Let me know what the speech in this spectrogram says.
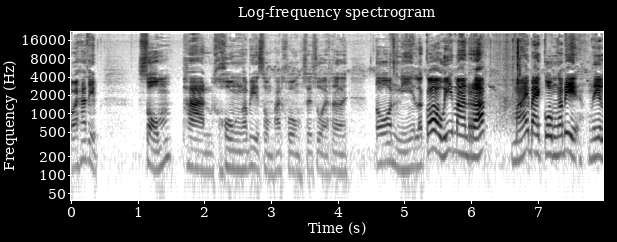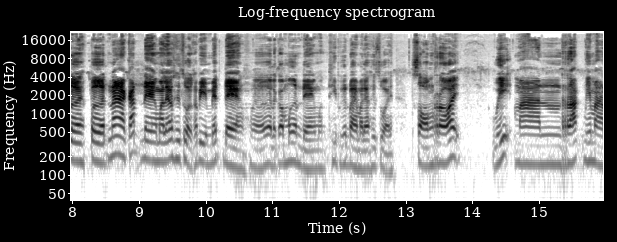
250 สมพานคงครับพี่สมพานคงสวยๆเลยต้นนี้แล้วก็วิมานรัก ไม้ใบกลมครับพี่นี่เลย เปิดหน้ากัดแดงมาแล้วสวยๆครับพี่เม็ดแดงเออแล้วก็เมื่อนแดงที่พื้นใบมาแล้วสวยๆสองร้อยวิมานรักวิมาน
